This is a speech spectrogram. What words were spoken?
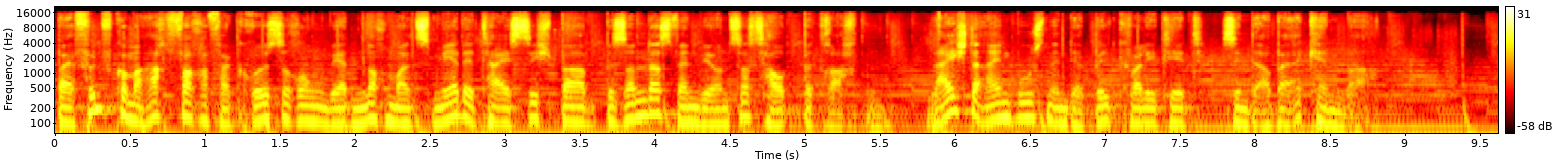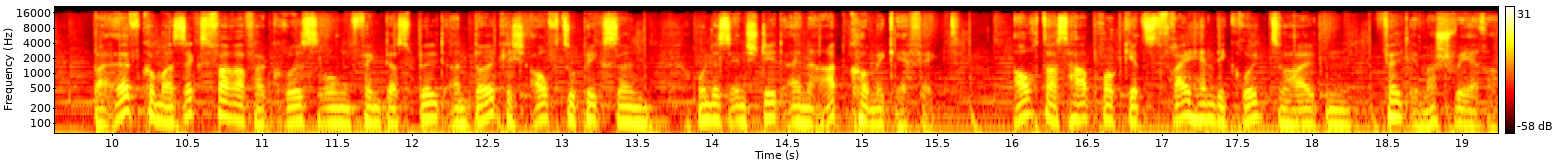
Bei 5,8-facher Vergrößerung werden nochmals mehr Details sichtbar, besonders wenn wir uns das Haupt betrachten. Leichte Einbußen in der Bildqualität sind aber erkennbar. Bei 11,6-facher Vergrößerung fängt das Bild an deutlich aufzupixeln und es entsteht eine Art Comic-Effekt. Auch das Harbrock jetzt freihändig ruhig zu halten, fällt immer schwerer.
